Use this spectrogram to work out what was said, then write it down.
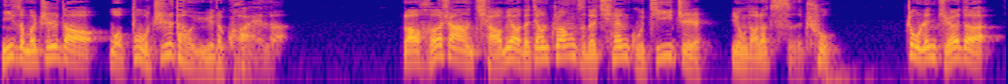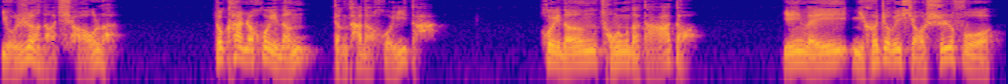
你怎么知道我不知道鱼的快乐？”老和尚巧妙的将庄子的千古机智。用到了此处，众人觉得有热闹瞧了，都看着慧能等他的回答。慧能从容的答道：“因为你和这位小师傅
